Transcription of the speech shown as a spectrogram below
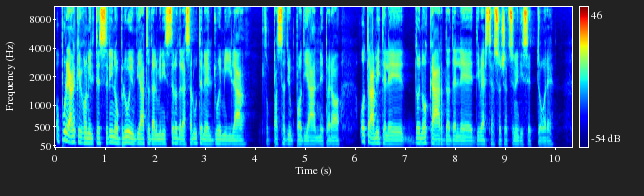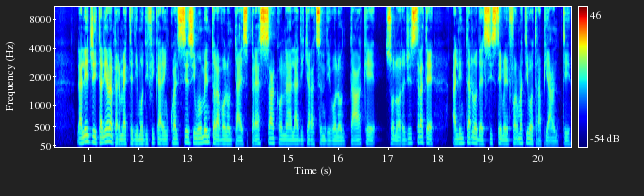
oppure anche con il tesserino blu inviato dal Ministero della Salute nel 2000, sono passati un po' di anni però, o tramite le donocard delle diverse associazioni di settore. La legge italiana permette di modificare in qualsiasi momento la volontà espressa con la dichiarazione di volontà che sono registrate all'interno del sistema informativo trapianti,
